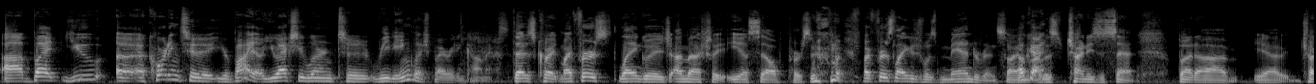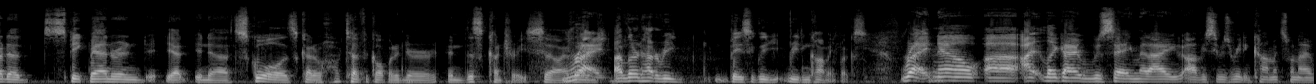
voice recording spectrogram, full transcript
Uh, but you, uh, according to your bio, you actually learned to read English by reading comics. That is correct. My first language, I'm actually an ESL person. my first language was Mandarin, so I'm, Okay. I was Chinese descent. But um, yeah, try to speak Mandarin yet in uh, school is kind of difficult when you're in this country. So I Right. learned, I learned how to read basically reading comic books. Right now, uh, I like I was saying that I obviously was reading comics when I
